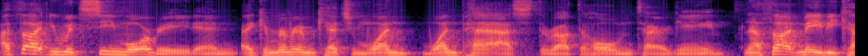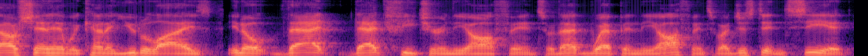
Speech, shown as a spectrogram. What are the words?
I thought you would see more Reed, and I can remember him catching one one pass throughout the whole entire game. And I thought maybe Kyle Shanahan would kind of utilize, you know, that that feature in the offense or that weapon in the offense, but I just didn't see it.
